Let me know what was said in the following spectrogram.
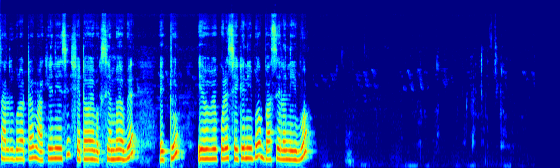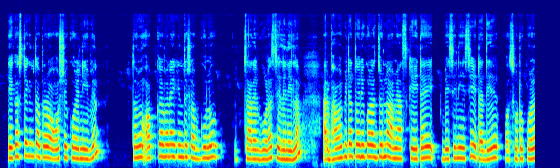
চালের গুঁড়াটা মাখিয়ে নিয়েছি, সেটাও সেমভাবে একটু এভাবে করে সেঁকে নিব বা সেলে নিব। এই কাজটা কিন্তু আপনারা অবশ্যই করে নেবেন। তো আমি অফ ক্যামেরায় কিন্তু সবগুলো চালের গুঁড়া চেলে নিলাম। আর ভাবা পিঠা তৈরি করার জন্য আমি আজকে এটাই বেছে নিয়েছি, এটা দিয়ে ছোট করে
